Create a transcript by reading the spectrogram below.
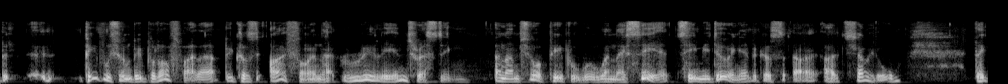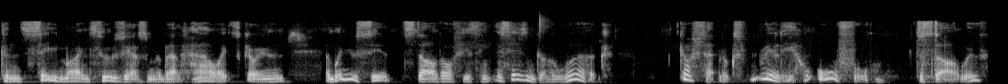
but uh, people shouldn't be put off by that because I find that really interesting, and I'm sure people will when they see it see me doing it because I, I show it all. They can see my enthusiasm about how it's going, and, when you see it start off, you think this isn't going to work. Gosh, that looks really awful to start with,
